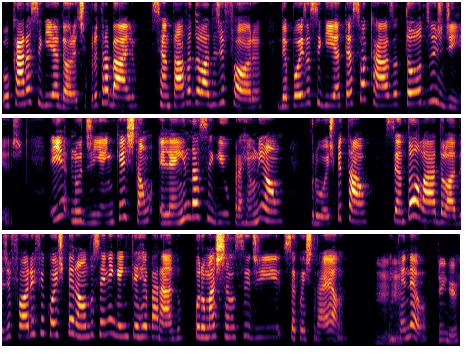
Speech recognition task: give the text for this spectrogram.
O cara seguia a Dorothy para o trabalho, sentava do lado de fora, depois a seguia até sua casa todos os dias. E, no dia em questão, ele ainda a seguiu para a reunião, para o hospital, sentou lá do lado de fora e ficou esperando sem ninguém ter reparado por uma chance de sequestrar ela. Uhum. Entendeu? Entendi.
